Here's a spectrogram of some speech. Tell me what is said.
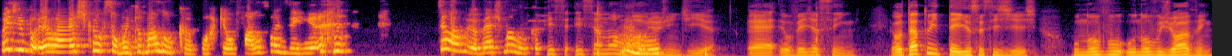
Mas tipo, eu acho que eu sou muito maluca, porque eu falo sozinha. Sei lá, eu me acho maluca. Esse, esse é normal de hoje em dia. É, eu vejo assim. Eu até tuitei isso esses dias. O novo, o novo jovem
